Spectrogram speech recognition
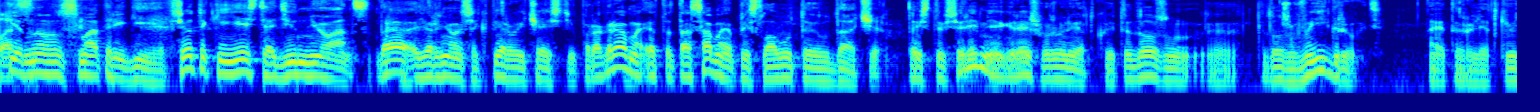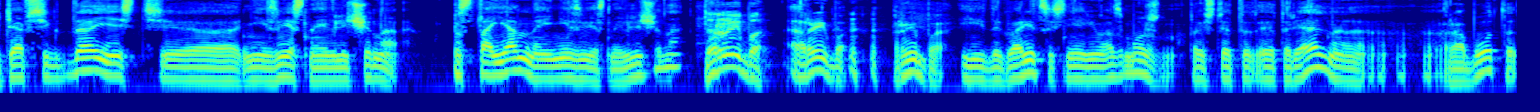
согласен. Ну смотри, Гия, все-таки есть один нюанс. Да? Вернемся к первой части программы. Это та самая пресловутая удача. То есть ты все время играешь в рулетку, и ты должен, ты должен выигрывать на этой рулетке. У тебя всегда есть неизвестная величина постоянная и неизвестная величина. Рыба. Рыба. Рыба. И договориться с ней невозможно. То есть это, это реально работа.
